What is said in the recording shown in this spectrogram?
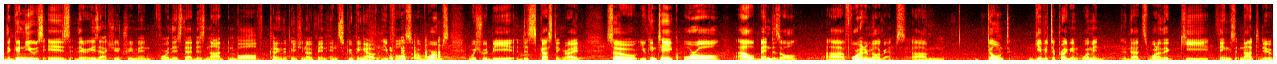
the good news is there is actually a treatment for this that does not involve cutting the patient open and scooping out heapfuls of worms, which would be disgusting, right? So you can take oral albendazole, uh, 400 milligrams. Um, don't give it to pregnant women. That's one of the key things not to do.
